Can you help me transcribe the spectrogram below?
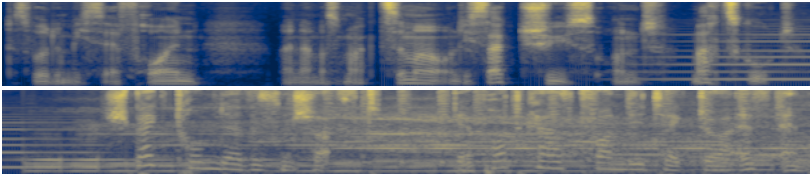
Das würde mich sehr freuen. Mein Name ist Marc Zimmer und ich sage Tschüss und macht's gut. Spektrum der Wissenschaft, der Podcast von Detektor FM.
